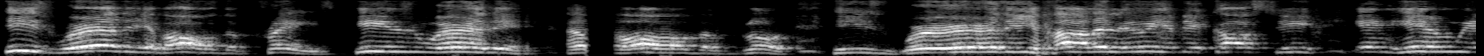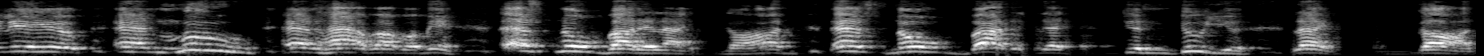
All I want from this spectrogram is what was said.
He's worthy of all the praise. He's worthy of all the glory. He's worthy, hallelujah, because he, in him we live and move and have our being. There's nobody like God. There's nobody that can do you like God.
